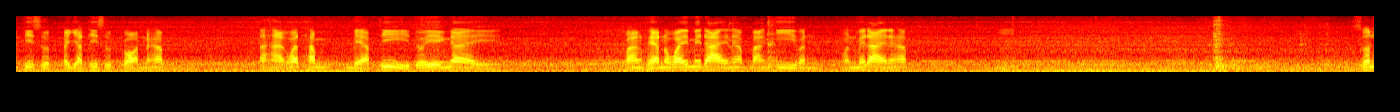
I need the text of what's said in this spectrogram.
ฟที่สุดประหยัดที่สุดก่อนนะครับ ถ้าหากว่าทำแบบที่ตัวเองได้ วางแผนเอาไว้ไม่ได้นะครับ บางทีมันมันไม่ได้นะครับ ส่วน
